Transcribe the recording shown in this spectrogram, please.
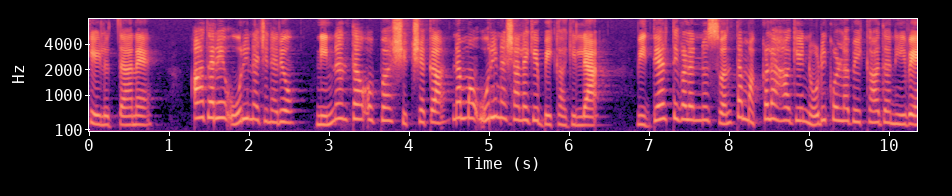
ಕೇಳುತ್ತಾನೆ. ಆದರೆ ಊರಿನ ಜನರು, ನಿನ್ನಂಥ ಒಬ್ಬ ಶಿಕ್ಷಕ ನಮ್ಮ ಊರಿನ ಶಾಲೆಗೆ ಬೇಕಾಗಿಲ್ಲ. ವಿದ್ಯಾರ್ಥಿಗಳನ್ನು ಸ್ವಂತ ಮಕ್ಕಳ ಹಾಗೆ ನೋಡಿಕೊಳ್ಳಬೇಕಾದ ನೀವೇ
